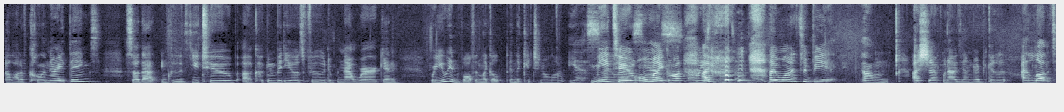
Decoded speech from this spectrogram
a lot of culinary things. So that includes YouTube, uh, cooking videos, Food Network, and were you involved in like a, in the kitchen a lot? Yes. Me I too. was, oh my god. I. I wanted to be um, a chef when I was younger because I loved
